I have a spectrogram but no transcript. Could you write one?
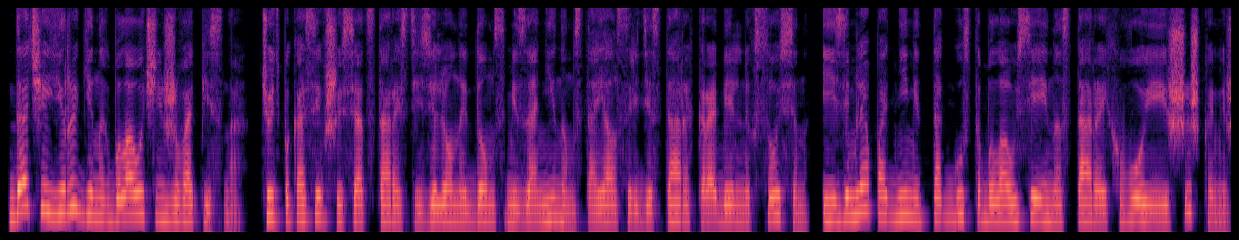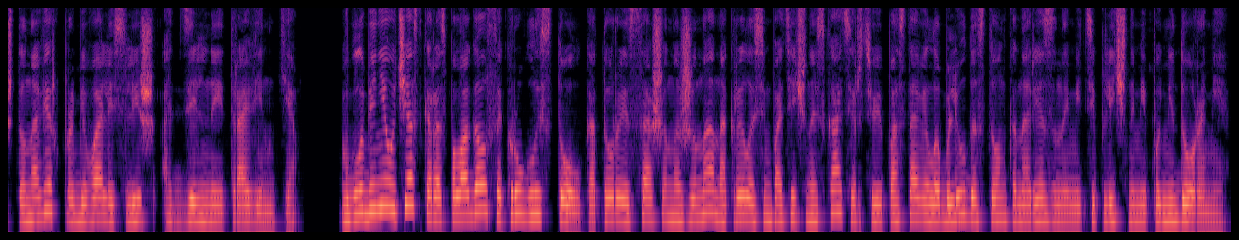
Дача Ерыгиных была очень живописна. Чуть покосившийся от старости зеленый дом с мезонином стоял среди старых корабельных сосен, и земля под ними так густо была усеяна старой хвоей и шишками, что наверх пробивались лишь отдельные травинки. В глубине участка располагался круглый стол, который Сашина жена накрыла симпатичной скатертью и поставила блюдо с тонко нарезанными тепличными помидорами.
